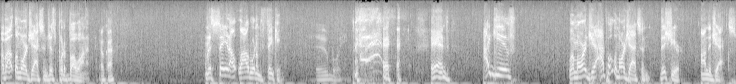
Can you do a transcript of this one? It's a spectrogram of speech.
about Lamar Jackson, just put a bow on it. Okay. I'm going to say it out loud what I'm thinking. Oh, boy. And I give Lamar, ja- I put Lamar Jackson this year on the Jacks.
